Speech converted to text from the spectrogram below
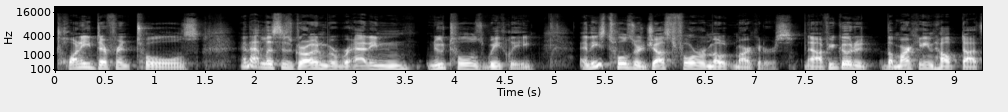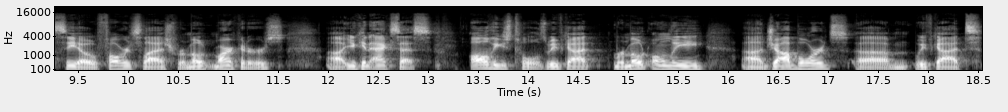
20 different tools, and that list is growing. We're adding new tools weekly. And these tools are just for remote marketers. Now, if you go to themarketinghelp.co forward slash remote marketers, uh, you can access all these tools. We've got remote only uh, job boards. Um, we've got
